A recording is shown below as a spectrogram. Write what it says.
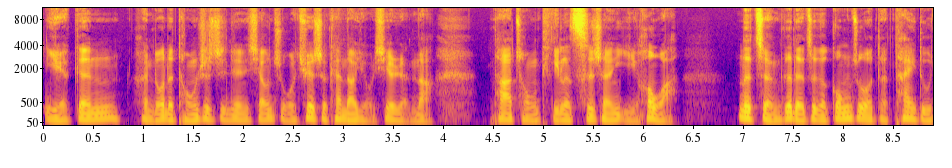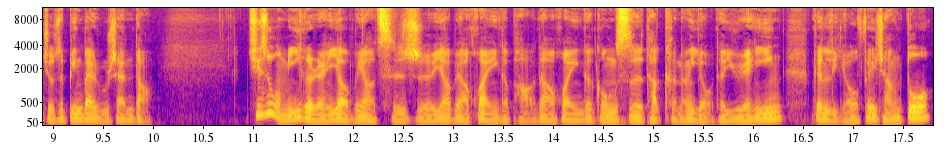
也跟很多的同事之间的相处，我确实看到有些人呐，他从提了辞呈以后啊，那整个的这个工作的态度就是兵败如山倒。其实我们一个人要不要辞职，要不要换一个跑道，换一个公司，他可能有的原因跟理由非常多。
